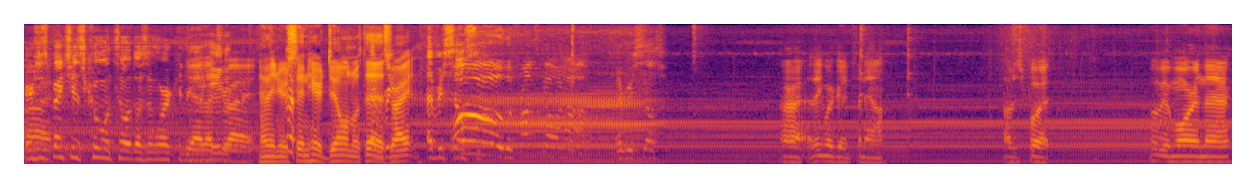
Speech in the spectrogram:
Air suspension is cool until it doesn't work. And Yeah, that's hate it. right. And then you're sitting here dealing with this, every, right? Every Celsius. Whoa, the front's going up. Every Celsius. All right, I think we're good for now. I'll just put a little bit more in there.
